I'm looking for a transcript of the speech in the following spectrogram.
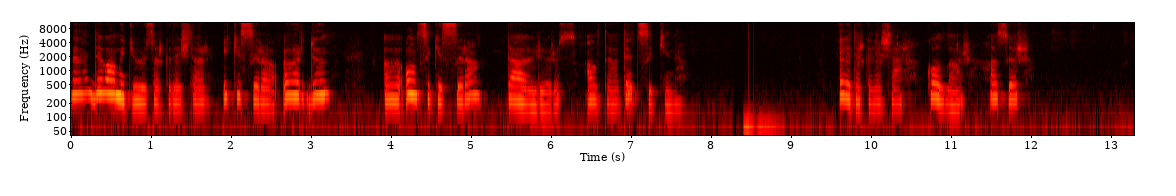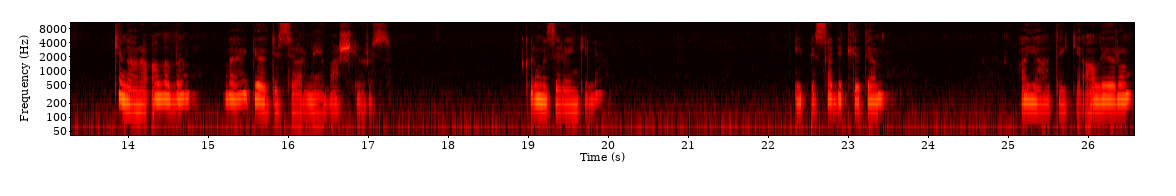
Ve devam ediyoruz arkadaşlar. 2 sıra ördüm 18 sıra daha örüyoruz. 6 adet sık iğne Evet arkadaşlar kollar hazır. Kenara alalım ve gövdesi örmeye başlıyoruz. Kırmızı rengili ipi sabitledim. Ayağı teki alıyorum.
